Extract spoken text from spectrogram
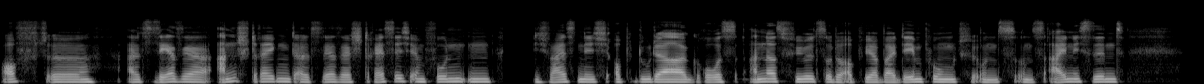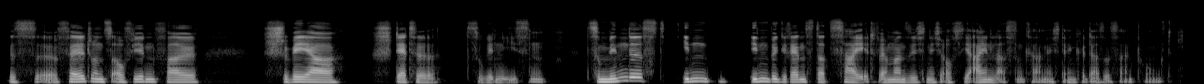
oft äh, als sehr, sehr anstrengend, als sehr, sehr stressig empfunden. Ich weiß nicht, ob du da groß anders fühlst oder ob wir bei dem Punkt uns, uns einig sind. Es äh, fällt uns auf jeden Fall schwer, Städte zu genießen. Zumindest in, in begrenzter Zeit, wenn man sich nicht auf sie einlassen kann. Ich denke, das ist ein Punkt.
